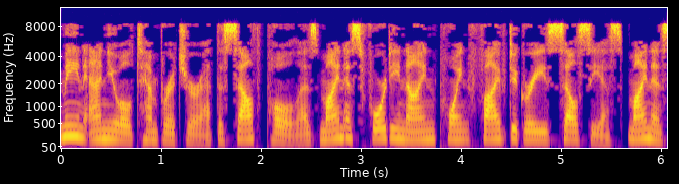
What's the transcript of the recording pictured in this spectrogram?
Mean annual temperature at the South Pole is minus 49.5 degrees Celsius minus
